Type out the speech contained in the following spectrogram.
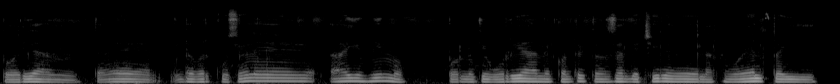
podrían tener repercusiones a ellos mismos por lo que ocurría en el contexto social de Chile, de la revuelta y,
